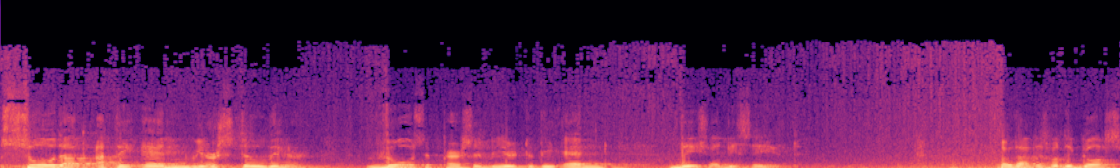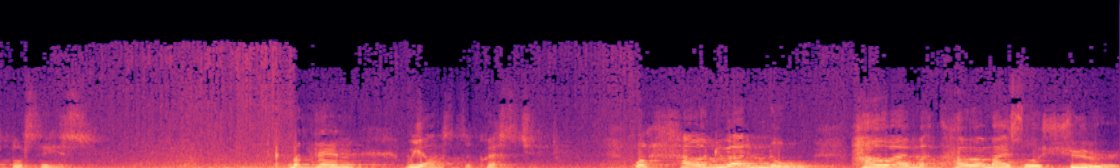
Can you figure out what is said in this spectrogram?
so that at the end we are still there. Those who persevere to the end, they shall be saved. Now that is what the gospel says. But then we ask the question well, how do I know? How am, how am I so sure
